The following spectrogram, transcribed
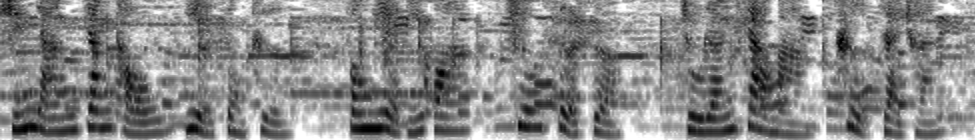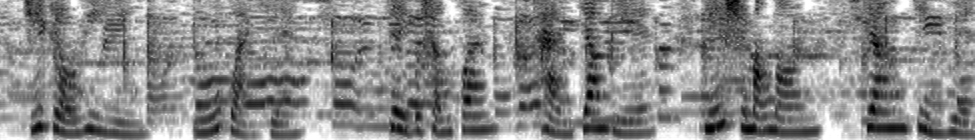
浔阳江头夜送客，枫叶荻花秋瑟瑟。主人下马客在船，举酒欲饮无管弦。醉不成欢惨将别，别时茫茫江浸月。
